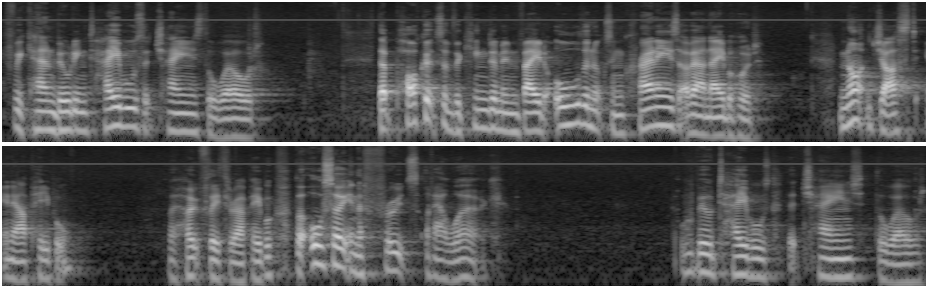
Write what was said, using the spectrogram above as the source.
If we can, building tables that change the world. That pockets of the kingdom invade all the nooks and crannies of our neighbourhood, not just in our people, but hopefully through our people, but also in the fruits of our work. That we'll build tables that change the world.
